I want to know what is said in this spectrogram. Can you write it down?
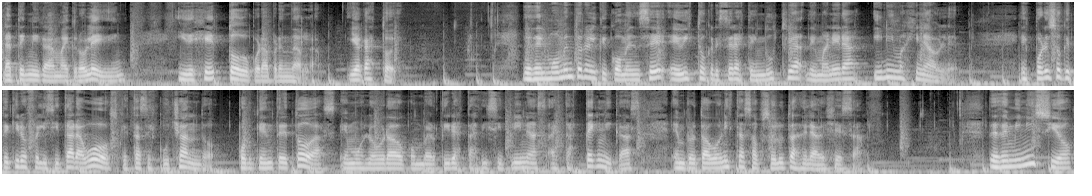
la técnica de microblading, y dejé todo por aprenderla. Y acá estoy. Desde el momento en el que comencé he visto crecer a esta industria de manera inimaginable. Es por eso que te quiero felicitar a vos que estás escuchando, porque entre todas hemos logrado convertir a estas disciplinas, a estas técnicas, en protagonistas absolutas de la belleza. Desde mi inicio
